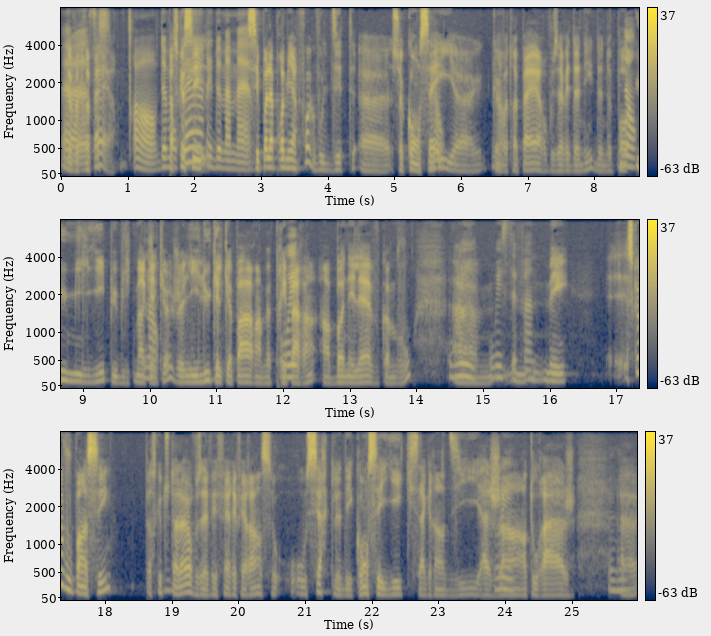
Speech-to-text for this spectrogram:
De euh, votre père. Oh, de mon père et de ma mère. C'est pas la première fois que vous le dites, euh, ce conseil euh, que votre père vous avait donné de ne pas humilier publiquement quelqu'un. Je l'ai lu quelque part en me préparant en bon élève comme vous. Oui, oui Stéphane. Mais est-ce que vous pensez parce que tout à l'heure, vous avez fait référence au, cercle des conseillers qui s'agrandit, agents, entourage. Mhm. Euh,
